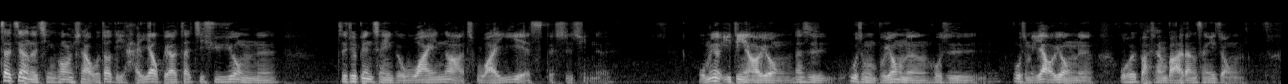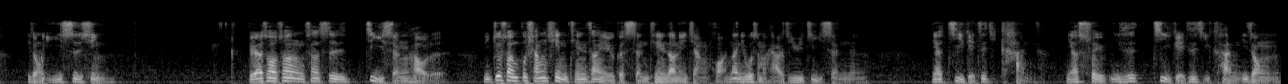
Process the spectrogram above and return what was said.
在这样的情况下，我到底还要不要再继续用呢？这就变成一个 why not, why yes 的事情了。我没有一定要用，但是为什么不用呢？或是为什么要用呢？我会把想把它当成一种。一种仪式性，比方说像像是祭神好了，你就算不相信天上有一个神听得到你讲话，那你为什么还要继续祭神呢？你要祭给自己看，你要说你是祭给自己看一种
